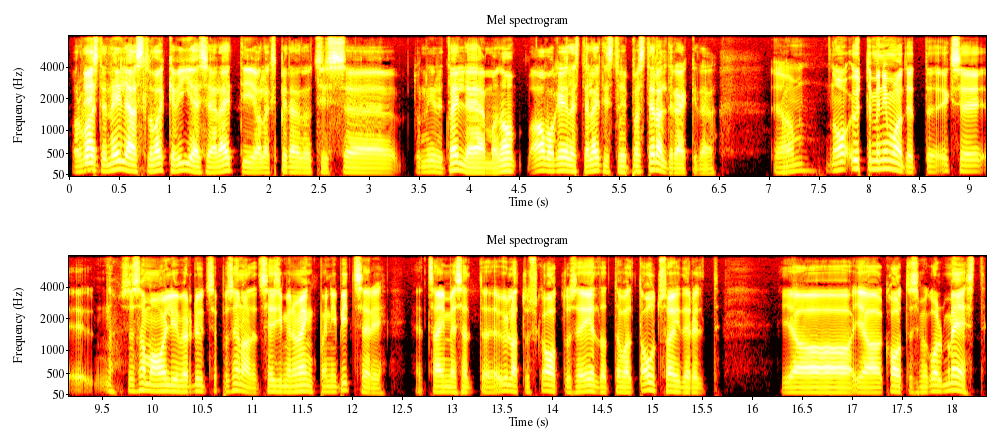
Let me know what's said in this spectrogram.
Horvaatia Eest... neljas, Slovakkia viies ja Läti oleks pidanud siis äh, turniirilt välja jääma, noh, Aavo keelest ja Lätist võib vast eraldi rääkida. jah, no ütleme niimoodi, et eks see noh, seesama Oliver Lüütsepa sõnad, et see esimene mäng pani pitseri, et saime sealt äh, üllatuskaotuse eeldatavalt outsiderilt ja, ja kaotasime kolm meest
